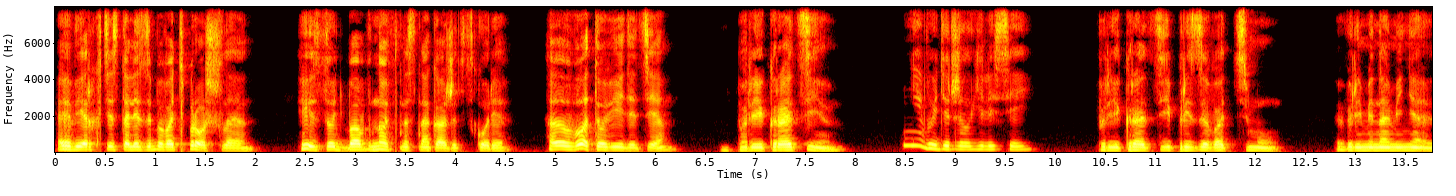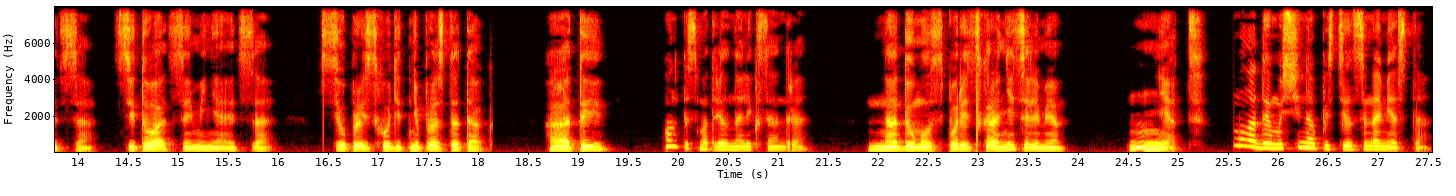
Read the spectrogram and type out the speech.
Верхти стали забывать прошлое, и судьба вновь нас накажет вскоре. Вот увидите». «Прекрати!» Не выдержал Елисей. «Прекрати призывать тьму. Времена меняются, ситуация меняется. Все происходит не просто так. А ты...» Он посмотрел на Александра. «Надумал спорить с хранителями?» «Нет». Молодой мужчина опустился на место.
